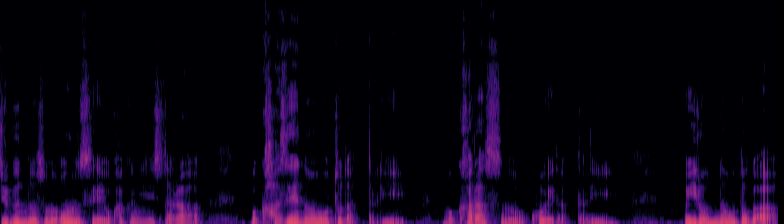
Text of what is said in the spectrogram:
自分のその音声を確認したら、風の音だったり、もうカラスの声だったり、いろんな音が、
